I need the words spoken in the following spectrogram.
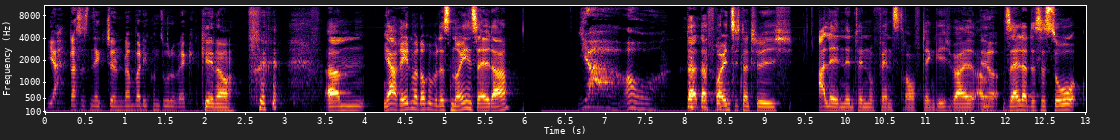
Ja, das ist Next Gen. Dann war die Konsole weg. Genau. ähm, ja, reden wir doch über das neue Zelda. Ja, oh. Da, da freuen sich natürlich alle Nintendo-Fans drauf, denke ich, weil ähm, ja. Zelda, das ist so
